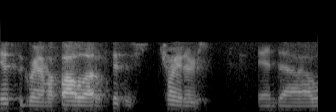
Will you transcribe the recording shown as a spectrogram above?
Instagram, I follow a lot of fitness trainers, and uh,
